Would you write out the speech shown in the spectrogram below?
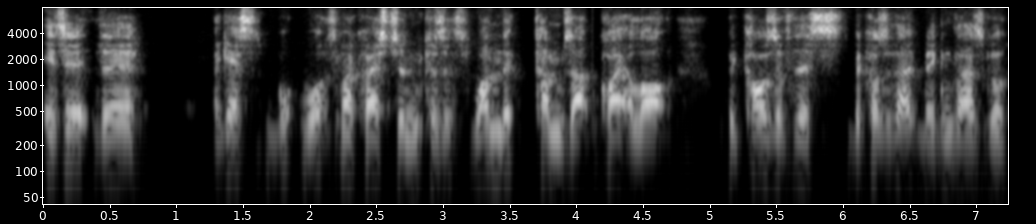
is it the? I guess what's my question because it's one that comes up quite a lot because of this because of that outbreak in Glasgow.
